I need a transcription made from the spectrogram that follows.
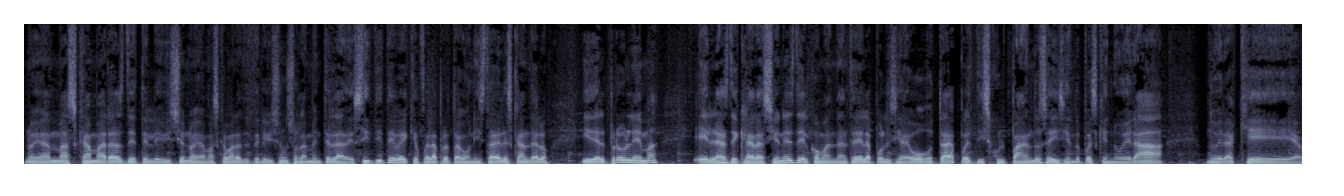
No había más cámaras de televisión, no había más cámaras de televisión, solamente la de City TV, que fue la protagonista del escándalo y del problema. Eh, las declaraciones del comandante de la policía de Bogotá, pues disculpándose, diciendo pues que no era, no era que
